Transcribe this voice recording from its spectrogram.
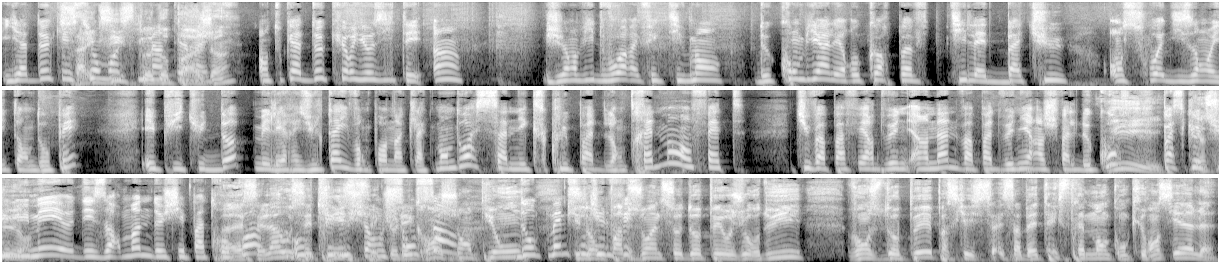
il y a deux questions moi, existe, qui le dopage, m'intéressent. hein. En tout cas, deux curiosités. Un, j'ai envie de voir effectivement de combien les records peuvent-ils être battus en soi-disant étant dopés. Et puis tu te dopes, mais les résultats ils vont pendant un claquement de doigts. Ça n'exclut pas de l'entraînement en fait. Tu vas pas faire devenir un âne va pas devenir un cheval de course Oui, parce que tu sûr. lui mets euh, des hormones de je sais pas trop euh, quoi. c'est là où ou c'est tu lui triste, c'est que son les grands sang. champions Donc même qui si tu n'ont pas fais, besoin de se doper aujourd'hui vont se doper parce que ça, ça va être extrêmement concurrentiel.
